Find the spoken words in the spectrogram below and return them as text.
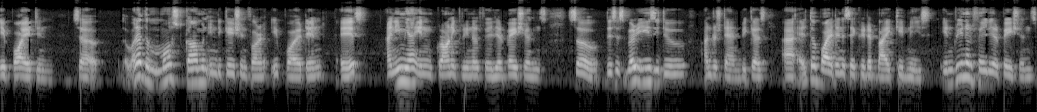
epoetin so one of the most common indication for epoetin is anemia in chronic renal failure patients. So this is very easy to understand because uh, erythropoietin is secreted by kidneys. In renal failure patients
